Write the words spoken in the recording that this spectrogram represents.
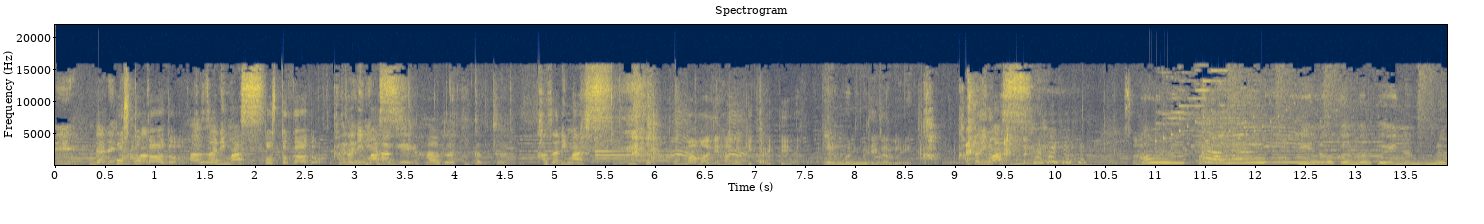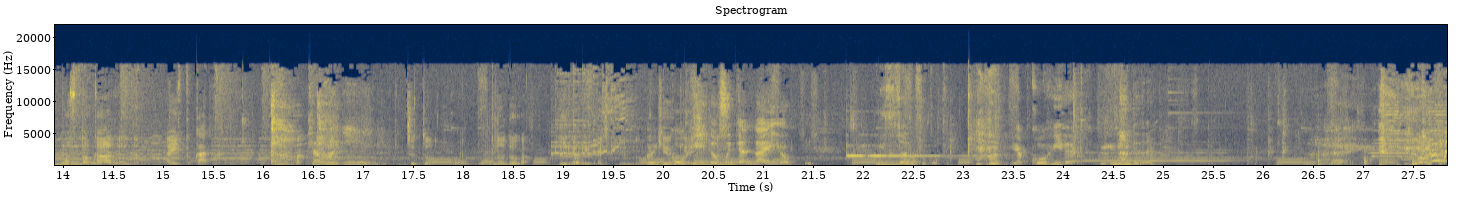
えポストカード。飾ります。ポストカード。飾ります。はがきか飾ります。ママにはがき書いてやいや無理無理手紙。か飾ります。そのかわいい。いいのくんなんかいいのぬポストカードやな。はい。とかかわいいちょっと喉がイガイガしてるのでコーヒー飲むんじゃないよ水だろそこ いやコーヒーだよなんでだよはい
